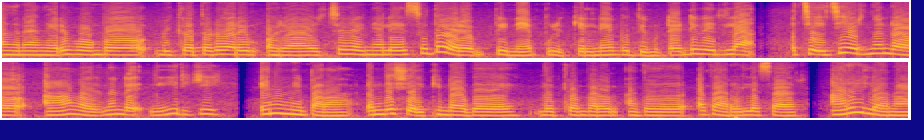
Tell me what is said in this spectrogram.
അങ്ങനെ അങ്ങേര് പോകുമ്പോ വിക്രത്തോട് പറയും ഒരാഴ്ച കഴിഞ്ഞാലേ സുധ വരും. പിന്നെ പുൽക്കലിനെ ബുദ്ധിമുട്ടേണ്ടി വരില്ല. ചേച്ചി വരുന്നുണ്ടോ? ആ വരുന്നുണ്ട്. നീ ഇരിക്കേ. ഇനി നീ പറ എന്താ ശരിക്കുണ്ടായത് വിക്രം പറയും അത് അതറിയില്ല സാർ അറിയില്ലെന്നോ?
